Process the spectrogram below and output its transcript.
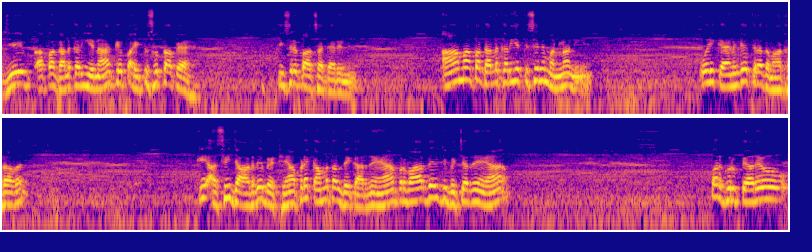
ਜੇ ਆਪਾਂ ਗੱਲ ਕਰੀਏ ਨਾ ਕਿ ਭਾਈ ਤੂੰ ਸੁੱਤਾ ਪਿਆ ਹੈ, ਤੀਸਰੇ ਪਾਤਸ਼ਾਹ ਕਹਿ ਰਹੇ ਨੇ, ਆਮ ਆਪਾਂ ਗੱਲ ਕਰੀਏ, ਕਿਸੇ ਨੇ ਮੰਨਣਾ ਨਹੀਂ ਹੈ। ਕੋਈ ਕਹਿਣਗੇ ਤੇਰਾ ਦਿਮਾਗ ਖਰਾਬ ਹੈ? ਕਿ ਅਸੀਂ ਜਾਗਦੇ ਬੈਠੇ ਆ ਆਪਣੇ ਕੰਮ ਧੰਦੇ ਕਰ ਰਹੇ ਆ ਪਰਿਵਾਰ ਦੇ ਵਿੱਚ ਵਿਚਰ ਰਹੇ ਆ ਪਰ ਗੁਰੂ ਪਿਆਰਿਓ,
